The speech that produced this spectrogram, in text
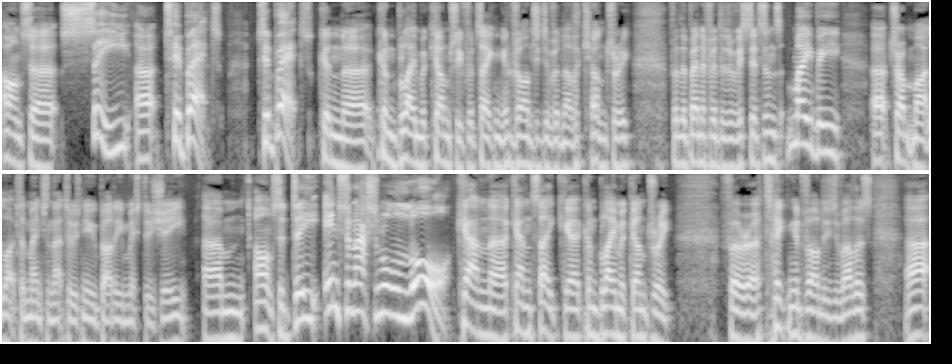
answer C uh, Tibet. Tibet can uh, can blame a country for taking advantage of another country for the benefit of its citizens. Maybe uh, Trump might like to mention that to his new buddy, Mr. Xi. Um, answer D: International law can uh, can take uh, can blame a country for uh, taking advantage of others. Uh,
